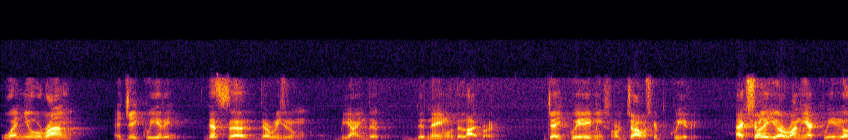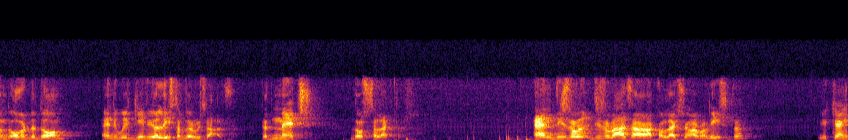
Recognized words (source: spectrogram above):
when you run a jQuery, that's uh, the reason behind the, the name of the library. jQuery means for JavaScript query. Actually, you are running a query on, over the DOM, and it will give you a list of the results that match those selectors. And these, these results are a collection, are a list. You can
